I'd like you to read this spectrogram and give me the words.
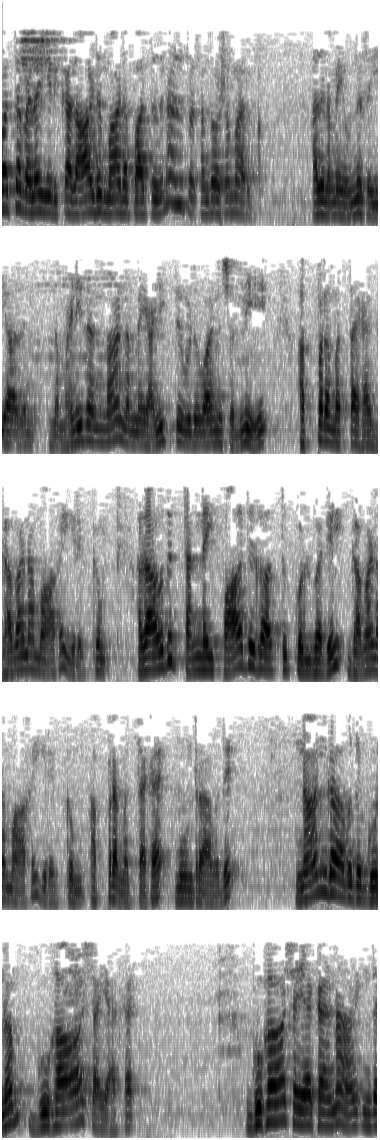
பார்த்தா விலகி இருக்கு. அது ஆடு மாடை பார்த்ததுன்னா அது சந்தோஷமா இருக்கும். அது நம்ம ஒன்றும் செய்யாதுன்னு. இந்த மனிதன் தான் நம்மை அழித்து விடுவான்னு சொல்லி அப்புறமத்தக கவனமாக இருக்கும். அதாவது தன்னை பாதுகாத்து கொள்வதில் கவனமாக இருக்கும். அப்புறமத்தக மூன்றாவது. நான்காவது குணம் குகாசயக குகாசயகனா இந்த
